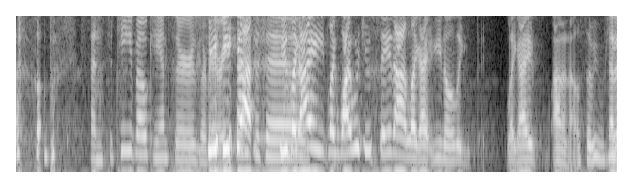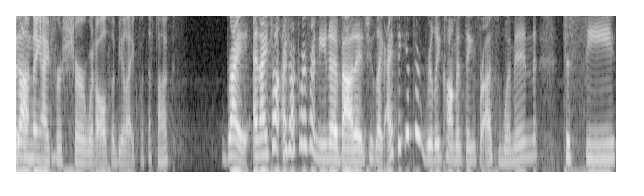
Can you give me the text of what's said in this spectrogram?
Sensitivo cancers are very Yeah. sensitive. He's like, I like why would you say that? Like I you know, like like I I don't know. So he, he that is got- something I for sure would also be like, what the fuck? Right. And I talked I talked to my friend Nina about it and she's like, I think it's a really common thing for us women to see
